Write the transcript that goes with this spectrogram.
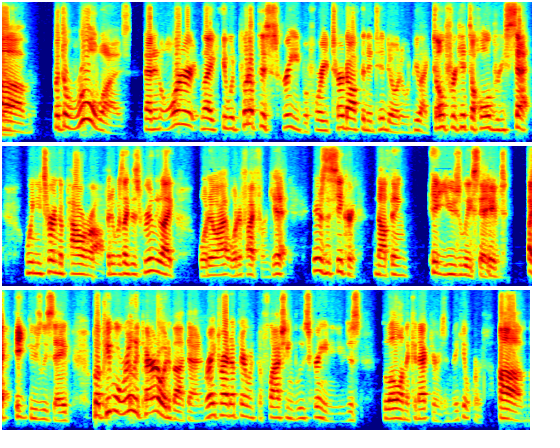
Yeah. Um, but the rule was that in order, like, it would put up this screen before you turned off the Nintendo, and it would be like, "Don't forget to hold reset when you turn the power off." And it was like this really like, "What do I? What if I forget?" Here's the secret: nothing. It usually saved. Like it usually saved. But people were really paranoid about that. Right, right up there with the flashing blue screen, and you just blow on the connectors and make it work. Um,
